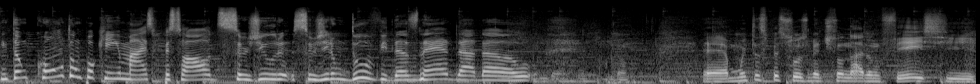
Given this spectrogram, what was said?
Então conta um pouquinho mais para o pessoal, surgiu, surgiram dúvidas, né? Da, da... É, muitas pessoas me adicionaram no Face,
